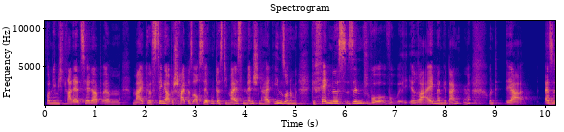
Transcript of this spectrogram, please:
von dem ich gerade erzählt habe, ähm, Michael Singer, beschreibt das auch sehr gut, dass die meisten Menschen halt wie in so einem Gefängnis sind, wo, wo ihre eigenen Gedanken und ja, also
